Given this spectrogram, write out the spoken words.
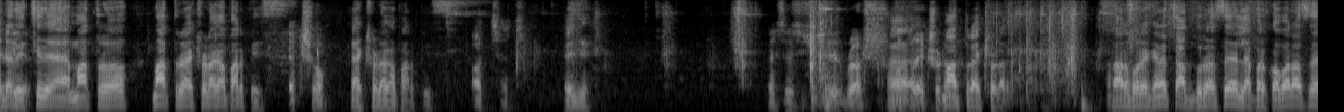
এটা দিচ্ছি যে হ্যাঁ মাত্র মাত্র একশো টাকা পার পিস একশো? একশো টাকা পার পিস আচ্ছা আচ্ছা। এই যে। ব্রাশ হ্যাঁ, একশো মাত্র একশো টাকা। তারপরে এখানে চাদর আছে লেপার কভার আছে।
